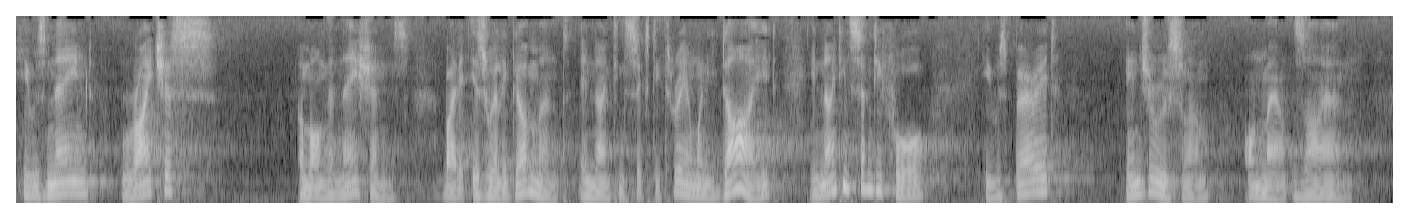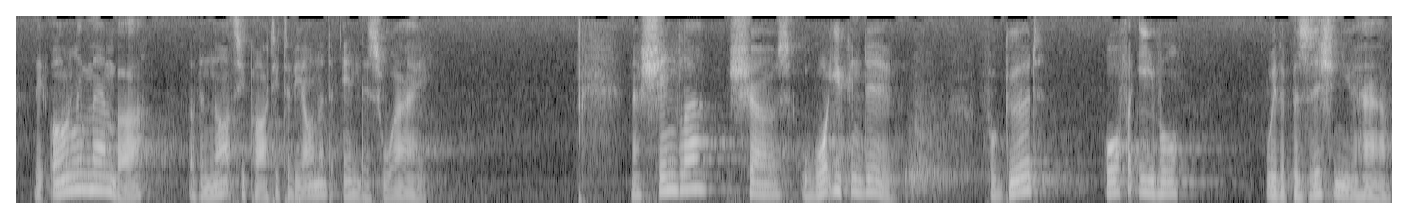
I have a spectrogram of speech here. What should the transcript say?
He was named righteous among the nations by the Israeli government in 1963. And when he died in 1974, he was buried in Jerusalem on Mount Zion, the only member of the Nazi Party to be honored in this way. Now, Schindler shows what you can do for good or for evil with the position you have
